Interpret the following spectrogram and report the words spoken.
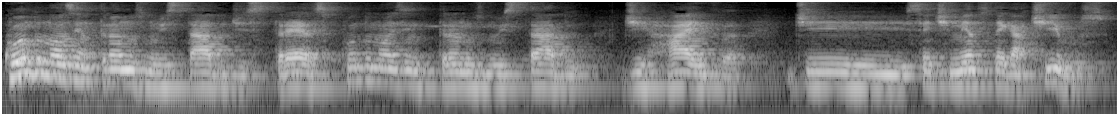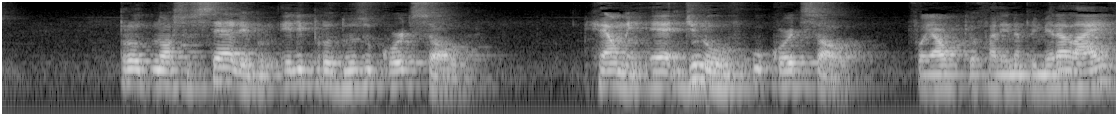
Quando nós entramos no estado de estresse, quando nós entramos no estado de raiva, de sentimentos negativos, o nosso cérebro ele produz o cortisol realmente, é, de novo, o cortisol. Foi algo que eu falei na primeira live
